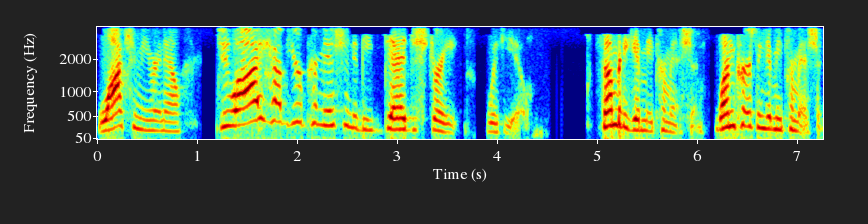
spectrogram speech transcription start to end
watching me right now, do I have your permission to be dead straight with you? Somebody give me permission. One person give me permission.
